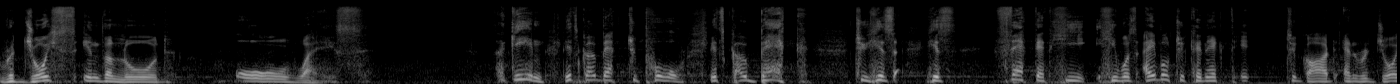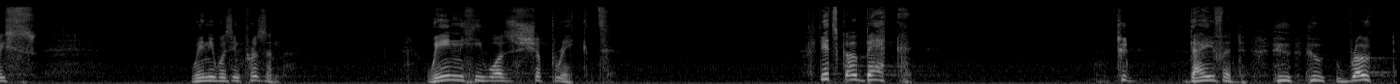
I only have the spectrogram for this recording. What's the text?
rejoice in the Lord always. Again, let's go back to Paul. Let's go back to his, his fact that he, he was able to connect it to God and rejoice when he was in prison, when he was shipwrecked. Let's go back to David, who, who wrote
